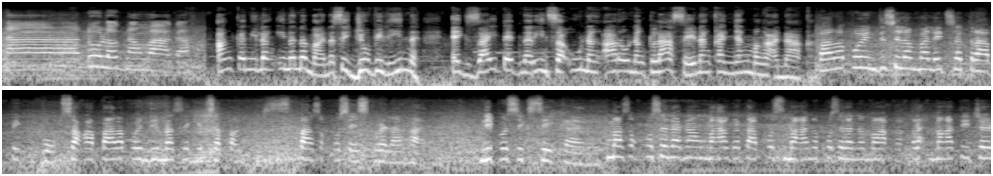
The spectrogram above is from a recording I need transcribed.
natulog ng maga. Ang kanilang ina naman na si Jubilin, excited na rin sa unang araw ng klase ng kanyang mga anak. Para po hindi sila malate sa traffic po, saka para po hindi masikip sa pagpasok po sa eskwelahan. Hindi po siksikan. Pumasok po sila ng maaga tapos maano po sila ng mga, mga teacher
